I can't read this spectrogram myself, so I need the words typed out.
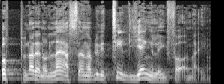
öppna den och läsa den, den har blivit tillgänglig för mig. Va?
